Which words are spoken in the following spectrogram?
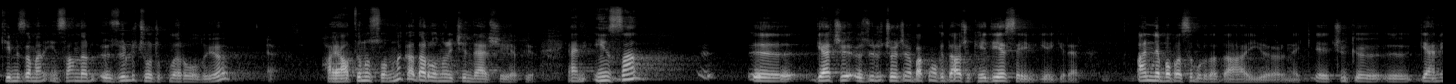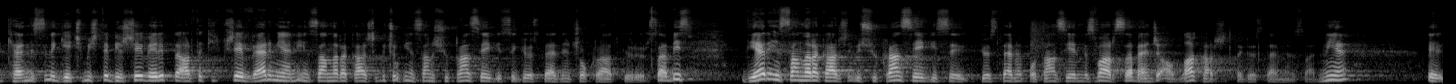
Kimi zaman insanların özürlü çocukları oluyor. Evet. Hayatının sonuna kadar onun için de her şeyi yapıyor. Yani insan e, gerçi özürlü çocuğa bakmak daha çok hediye sevgiye girer. Anne babası burada daha iyi örnek. E, çünkü e, yani kendisine geçmişte bir şey verip de artık hiçbir şey vermeyen insanlara karşı birçok insanın şükran sevgisi gösterdiğini çok rahat görüyoruz. Ha, biz diğer insanlara karşı bir şükran sevgisi gösterme potansiyelimiz varsa bence Allah'a karşı da göstermemiz var. Niye? E,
